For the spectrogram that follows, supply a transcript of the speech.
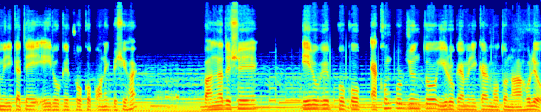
আমেরিকাতে এই রোগের প্রকোপ অনেক বেশি হয়। বাংলাদেশে এই রোগের প্রকোপ এখন পর্যন্ত ইউরোপ, আমেরিকার মতো না হলেও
